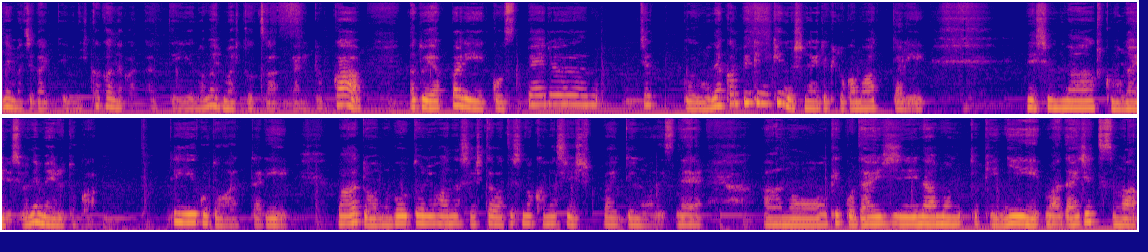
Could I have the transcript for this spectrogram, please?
ね、間違いっていうふうに引っかかなかったっていうのが今一つあったりとか、あとやっぱりこうスペルチェックもね、完璧に機能しない時とかもあったり、ね、しなくもないですよね、メールとか。っていうことがあったり、まあ、あとあの冒頭にお話しした私の悲しい失敗っていうのはですね、あの、結構大事なもの時に、まあ大事ってその、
